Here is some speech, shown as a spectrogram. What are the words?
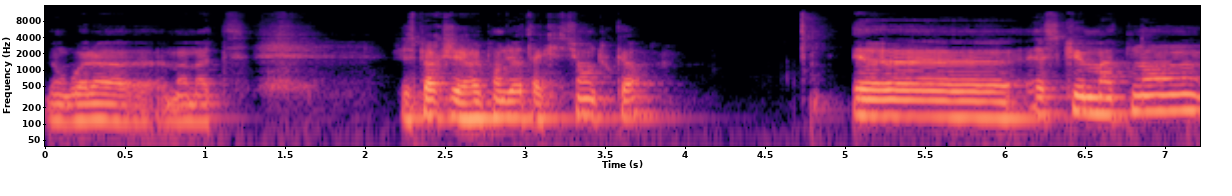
Donc voilà, euh, Mamat. J'espère que j'ai répondu à ta question en tout cas. Est-ce que maintenant,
